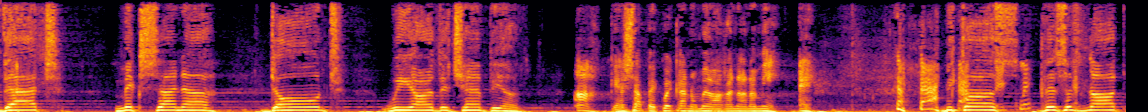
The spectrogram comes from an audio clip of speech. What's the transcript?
That Mixana don't we are the champion. Ah, que esa pecueca no me va a ganar a mí. Eh. Because this is not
